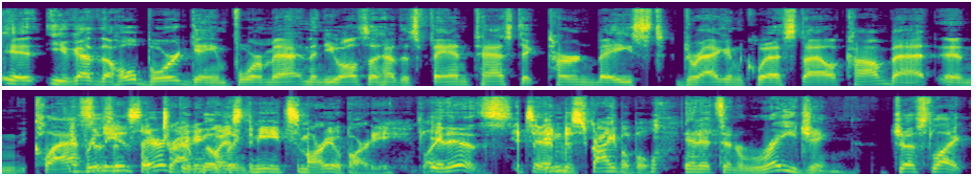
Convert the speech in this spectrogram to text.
It, you got the whole board game format, and then you also have this fantastic turn-based Dragon Quest style combat and classes. It really is like Dragon building. Quest meets Mario Party. Like, it is. It's and, indescribable, and it's enraging just like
